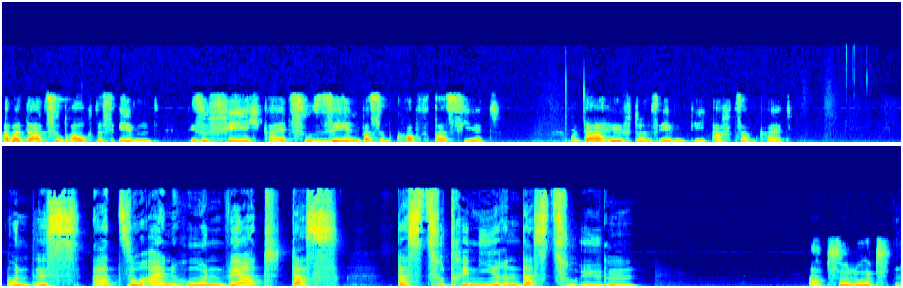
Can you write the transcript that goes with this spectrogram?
Aber dazu braucht es eben diese Fähigkeit zu sehen, was im Kopf passiert. Und da hilft uns eben die Achtsamkeit. Und es hat so einen hohen Wert, das, das zu trainieren, das zu üben. Absolut.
